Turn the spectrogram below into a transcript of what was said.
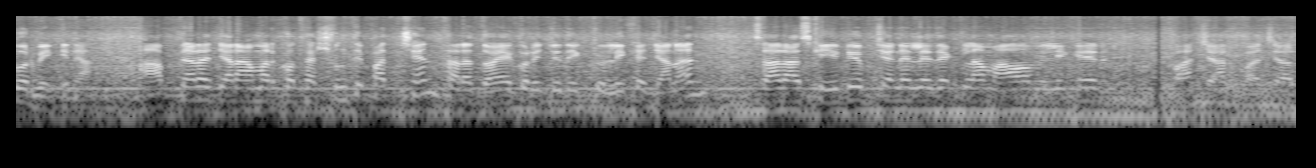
করবে কিনা। আপনারা যারা আমার কথা শুনতে পাচ্ছেন, তারা দয়া করে যদি একটু লিখে জানান। স্যার, আজকে ইউটিউব চ্যানেলে দেখলাম আওয়ামী লীগের পাচার পাচার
